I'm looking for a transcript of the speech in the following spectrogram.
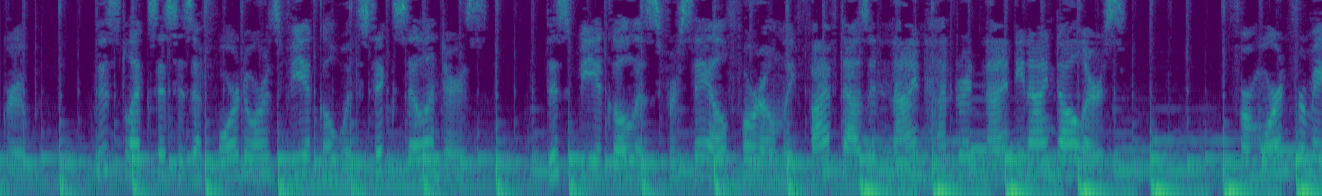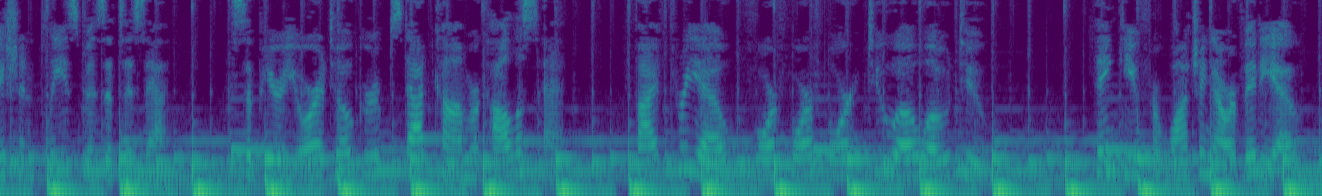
Group. This Lexus is a four-doors vehicle with six cylinders. This vehicle is for sale for only $5,999. For more information please visit us at superiorautogroups.com or call us at 530-444-2002. You for watching our video.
